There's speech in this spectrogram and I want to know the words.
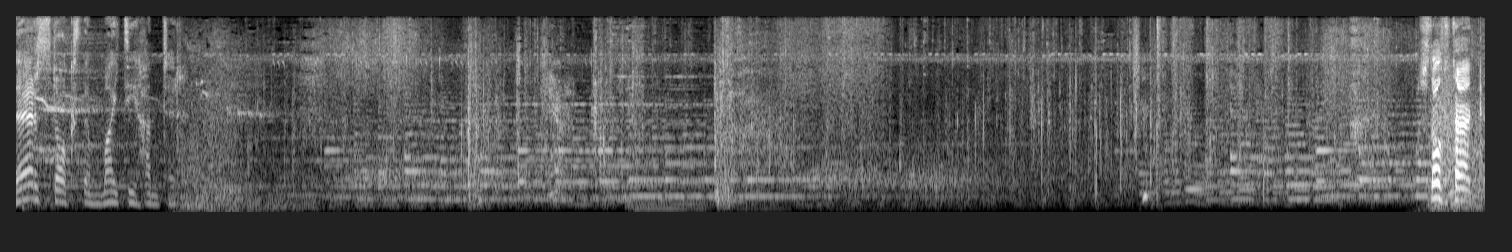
There stalks the mighty hunter. Stealth attack!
